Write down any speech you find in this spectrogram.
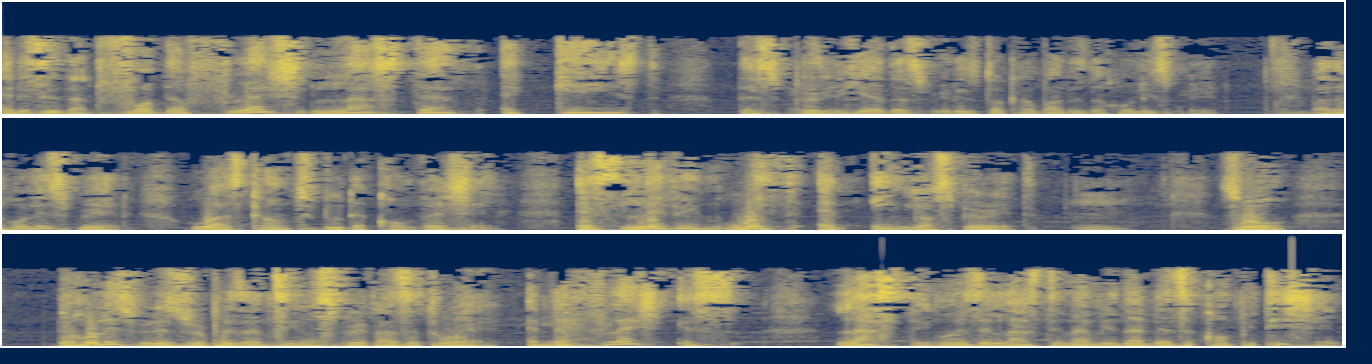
And it says that for the flesh lusteth against the spirit. Here the spirit is talking about is the Holy Spirit. But the Holy Spirit who has come to do the conversion is living with and in your spirit. Mm. So the Holy Spirit is representing your spirit as it were. And the flesh is lasting. When is it lasting? That means that there's a competition.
